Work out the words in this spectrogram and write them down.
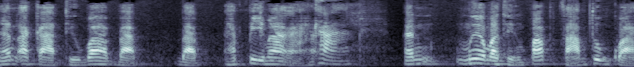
งั้นอากาศถือว่าแบบแบบแฮปปี้มากอะฮะค่ะงั้นเมื่อมาถึงปั๊บสามทุ่มกว่า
